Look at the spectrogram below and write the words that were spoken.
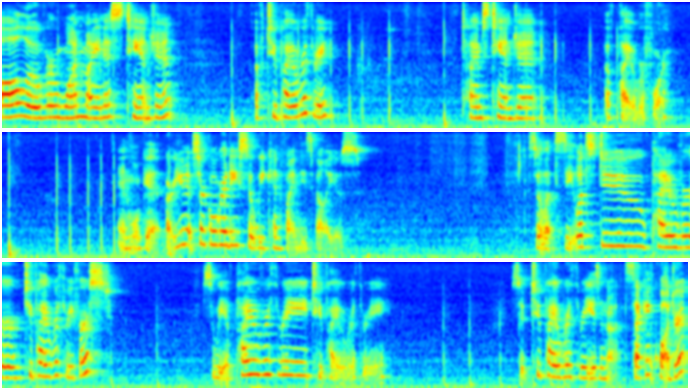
all over 1 minus tangent of 2 pi over 3 times tangent of pi over 4. And we'll get our unit circle ready so we can find these values. So let's see, let's do pi over 2 pi over 3 first. So we have pi over 3, 2 pi over 3. So 2 pi over 3 is in a second quadrant.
